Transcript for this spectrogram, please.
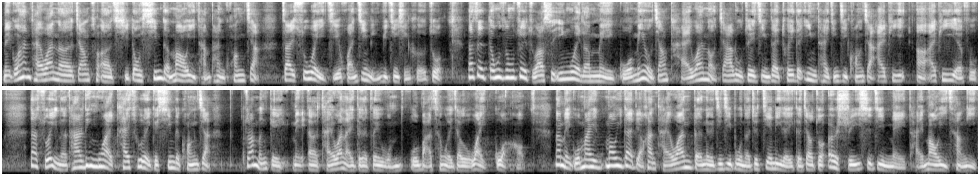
美国和台湾呢将从呃启动新的贸易谈判框架，在数位以及环境领域进行合作。那这当中最主要是因为呢，美国没有将台湾哦加入最近在推的印太经济框架 IP 啊 IPEF，那所以呢，它另外开出了一个新的框架，专门给美呃台湾来的这我们我把它称为叫做外挂哈。哦那美国贸易贸易代表和台湾的那个经济部呢，就建立了一个叫做“二十一世纪美台贸易倡议”。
